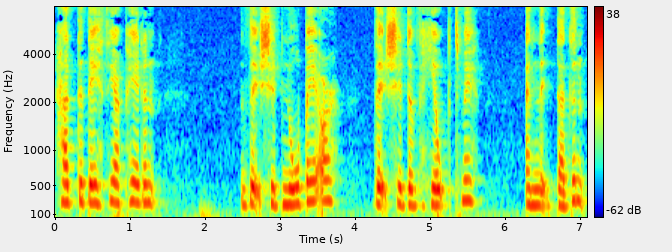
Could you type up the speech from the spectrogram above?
had the death of a parent that should know better, that should have helped me, and that didn't.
